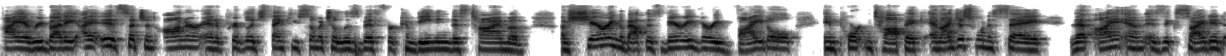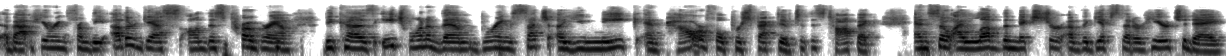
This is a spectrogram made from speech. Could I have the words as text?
Hi, everybody. I, it is such an honor and a privilege. Thank you so much, Elizabeth, for convening this time of, of sharing about this very, very vital, important topic. And I just want to say that I am as excited about hearing from the other guests on this program because each one of them brings such a unique and powerful perspective to this topic. And so I love the mixture of the gifts that are here today.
